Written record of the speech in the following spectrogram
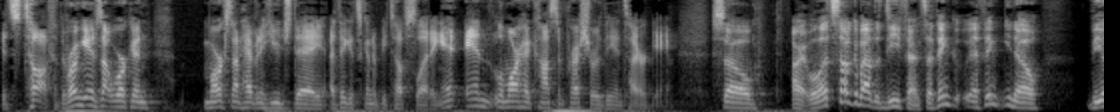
it's tough. If the run game's not working, Mark's not having a huge day. I think it's going to be tough sledding. And, and Lamar had constant pressure the entire game. So All right, well, let's talk about the defense. I think I think you know the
